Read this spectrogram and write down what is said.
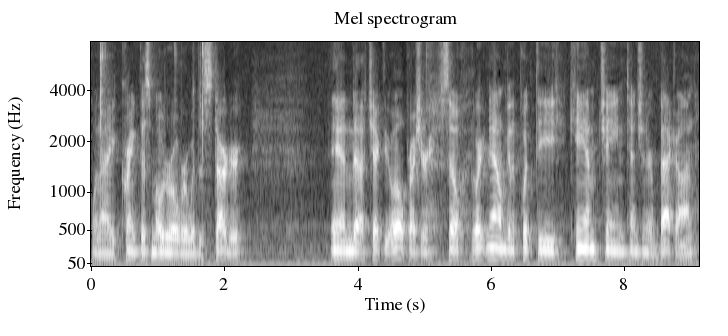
when I crank this motor over with the starter and uh, check the oil pressure. So right now I'm going to put the cam chain tensioner back on.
